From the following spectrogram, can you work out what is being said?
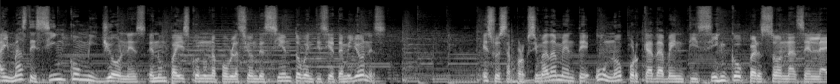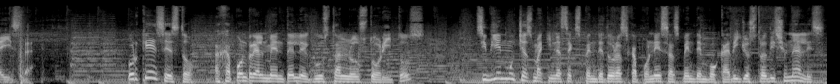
hay más de 5 millones en un país con una población de 127 millones. Eso es aproximadamente uno por cada 25 personas en la isla. ¿Por qué es esto? ¿A Japón realmente le gustan los doritos? Si bien muchas máquinas expendedoras japonesas venden bocadillos tradicionales,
